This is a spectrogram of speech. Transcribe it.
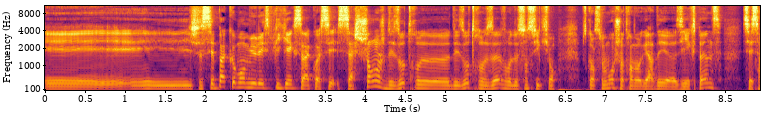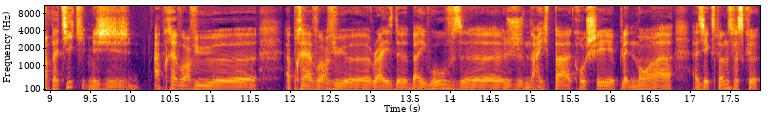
et je sais pas comment mieux l'expliquer que ça, quoi. Ça change des autres, des autres œuvres de science-fiction. Parce qu'en ce moment, je suis en train de regarder euh, The Expanse. C'est sympathique, mais après avoir vu, euh, après avoir vu euh, Rise by Wolves, je n'arrive pas à accrocher pleinement à, The Expanse parce que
